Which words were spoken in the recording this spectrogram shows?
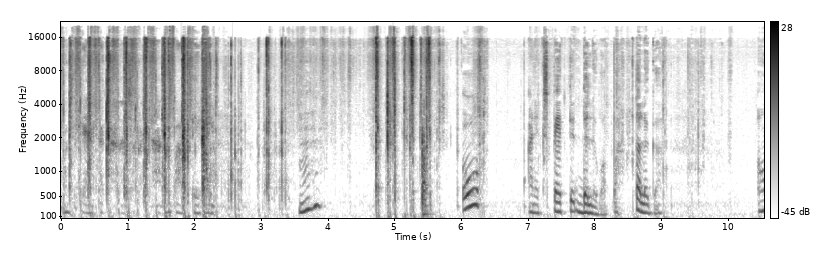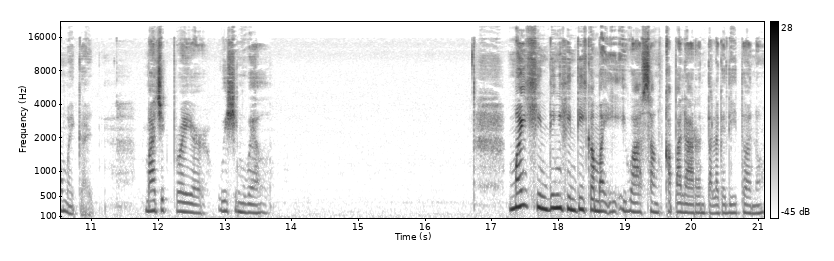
Magbenta ka na sa kailangan ng battery. Mhm. Oh, unexpected. Dalawa pa. Talaga. Oh my God. Magic prayer. Wishing well. may hinding-hindi ka maiiwasang kapalaran talaga dito, ano?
